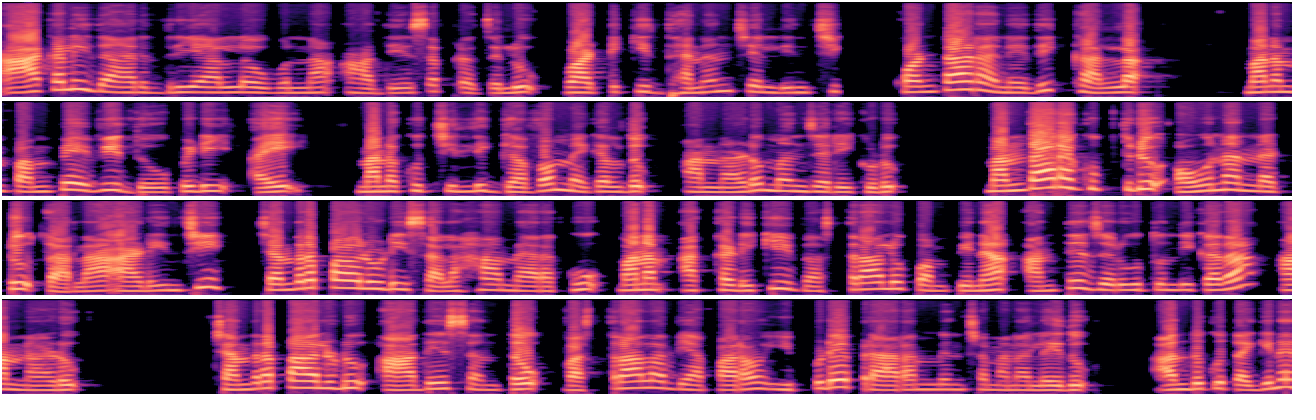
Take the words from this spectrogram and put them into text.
ఆకలి దారిద్ర్యాల్లో ఉన్న ఆ దేశ ప్రజలు వాటికి ధనం చెల్లించి కొంటారనేది కళ్ళ. మనం పంపేవి దోపిడీ అయి మనకు చిల్లి గవ్వం మిగలదు అన్నాడు మంజరీకుడు. మందారగుప్తుడు అవునన్నట్టు తల ఆడించి చంద్రపాలుడి సలహా మేరకు మనం అక్కడికి వస్త్రాలు పంపినా అంతే జరుగుతుంది కదా అన్నాడు. చంద్రపాలుడు ఆదేశంతో వస్త్రాల వ్యాపారం ఇప్పుడే ప్రారంభించమనలేదు. అందుకు తగిన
